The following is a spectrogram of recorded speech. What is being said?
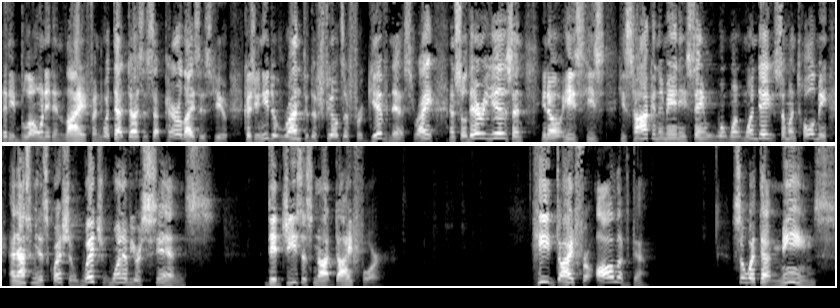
that he'd blown it in life. And what that does is that paralyzes you because you need to run through the fields of forgiveness, right? And so there he is, and, you know, he's, he's, he's talking to me and he's saying, One day someone told me and asked me this question Which one of your sins did Jesus not die for? He died for all of them. So, what that means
